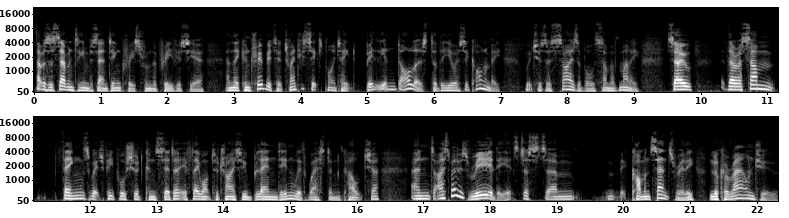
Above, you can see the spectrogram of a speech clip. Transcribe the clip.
That was a 17% increase from the previous year, and they contributed $26.8 billion to the US economy, which is a sizable sum of money. So there are some things which people should consider if they want to try to blend in with Western culture. And I suppose really it's just um, common sense, really. Look around you.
